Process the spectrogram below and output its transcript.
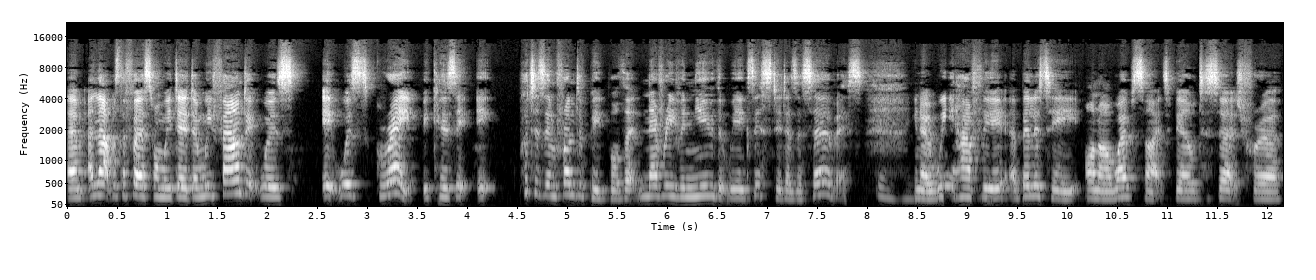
Um, and that was the first one we did, and we found it was it was great because it, it put us in front of people that never even knew that we existed as a service. Mm-hmm. You know, we have the ability on our website to be able to search for a,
